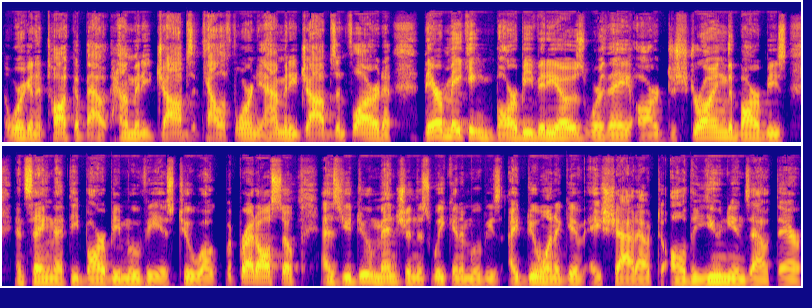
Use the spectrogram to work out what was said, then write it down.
and we're going to talk about how many jobs in California, how many jobs in Florida, they're making Barbie videos where they are destroying the Barbies and saying that the Barbie movie is too woke. But Brett, also, as you do mention this weekend of movies, I do want to give a shout out to all the unions out there,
